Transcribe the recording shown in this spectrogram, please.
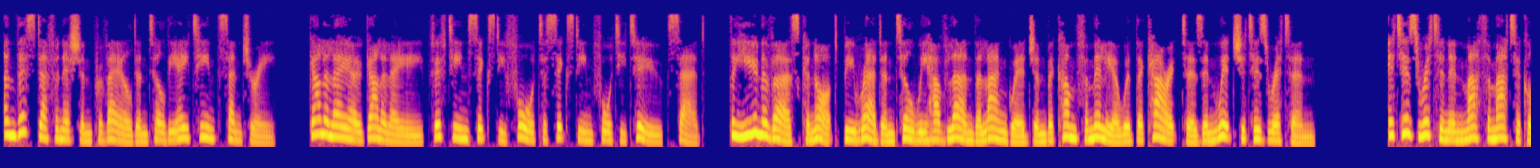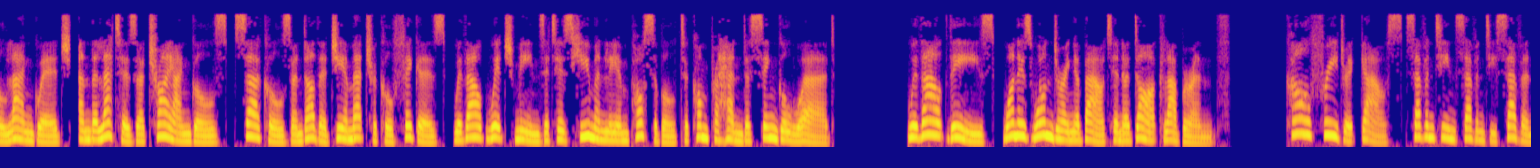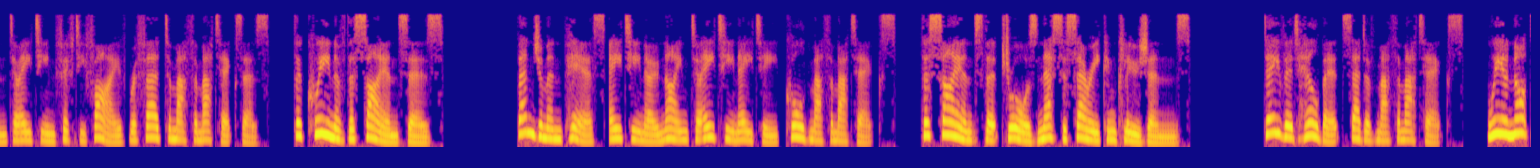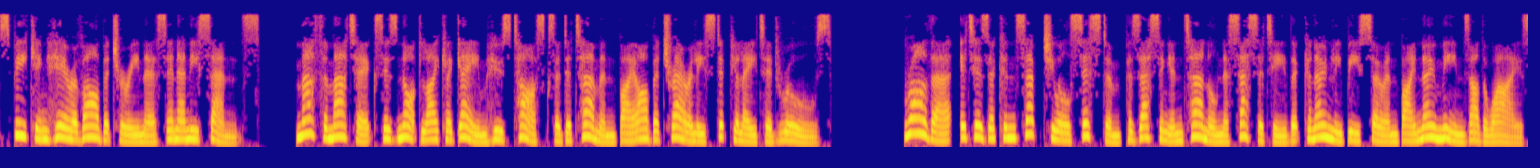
and this definition prevailed until the 18th century. Galileo Galilei (1564–1642) said, the universe cannot be read until we have learned the language and become familiar with the characters in which it is written. It is written in mathematical language, and the letters are triangles, circles and other geometrical figures, without which means it is humanly impossible to comprehend a single word. Without these, one is wandering about in a dark labyrinth. Carl Friedrich Gauss (1777–1855) referred to mathematics as the queen of the sciences. Benjamin Peirce (1809–1880) called mathematics the science that draws necessary conclusions. David Hilbert said of mathematics, "We are not speaking here of arbitrariness in any sense." Mathematics is not like a game whose tasks are determined by arbitrarily stipulated rules. Rather, it is a conceptual system possessing internal necessity that can only be so and by no means otherwise.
